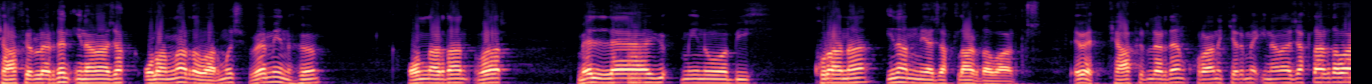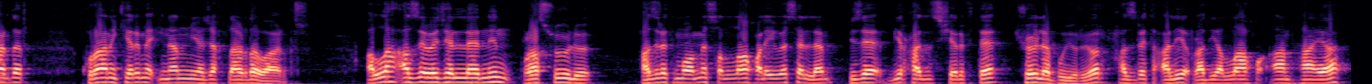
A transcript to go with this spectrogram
kafirlerden inanacak olanlar da varmış. Ve minhum onlardan var. Men la yu'minu bih. Kur'an'a inanmayacaklar da vardır. Evet kafirlerden Kur'an-ı Kerim'e inanacaklar da vardır. Kur'an-ı Kerim'e inanmayacaklar da vardır. Allah Azze ve Celle'nin Resulü Hazreti Muhammed sallallahu aleyhi ve sellem bize bir hadis-i şerifte şöyle buyuruyor. Hazreti Ali radıyallahu anhaya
